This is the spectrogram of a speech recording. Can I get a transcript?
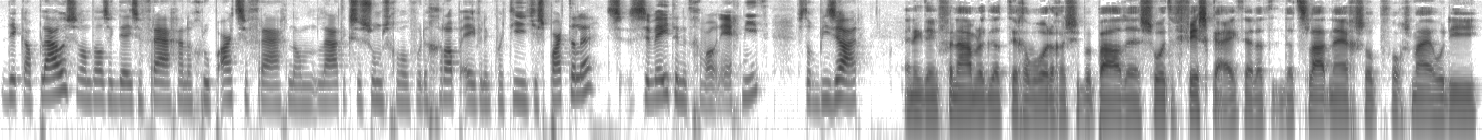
dik applaus. Want als ik deze vraag aan een groep artsen vraag, dan laat ik ze soms gewoon voor de grap even een kwartiertje spartelen. Z ze weten het gewoon echt niet. Dat is toch bizar? En ik denk voornamelijk dat tegenwoordig als je bepaalde soorten vis kijkt, hè, dat, dat slaat nergens op volgens mij hoe die,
